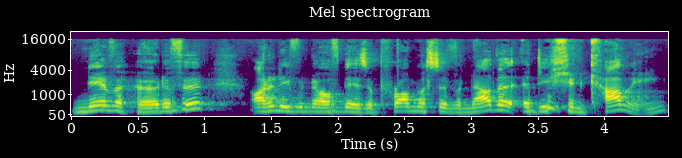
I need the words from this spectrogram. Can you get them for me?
never heard of it. I don't even know if there's a promise of another edition coming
